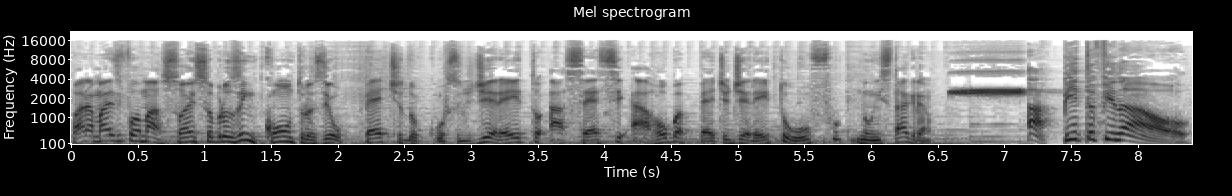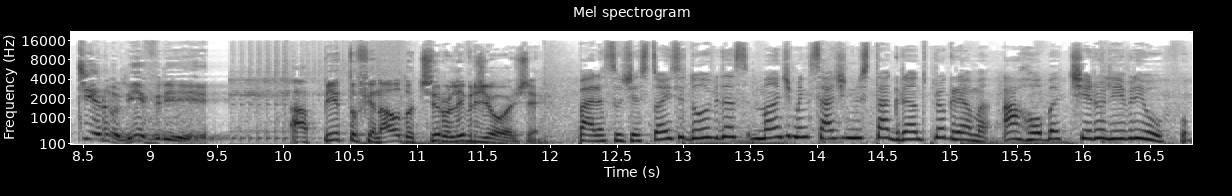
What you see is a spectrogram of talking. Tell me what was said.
Para mais informações sobre os encontros e o PET do curso de Direito, acesse arroba PETDireitoUFO no Instagram. Apito Final. Tiro Livre. Apito final do Tiro Livre de hoje. Para sugestões e dúvidas, mande mensagem no Instagram do programa, arroba Tiro Livre UFO.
